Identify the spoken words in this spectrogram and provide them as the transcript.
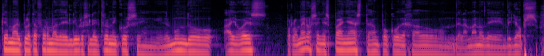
tema de plataforma de libros electrónicos en, el mundo iOS, por lo menos en España, está un poco dejado de la mano de, Jobs.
